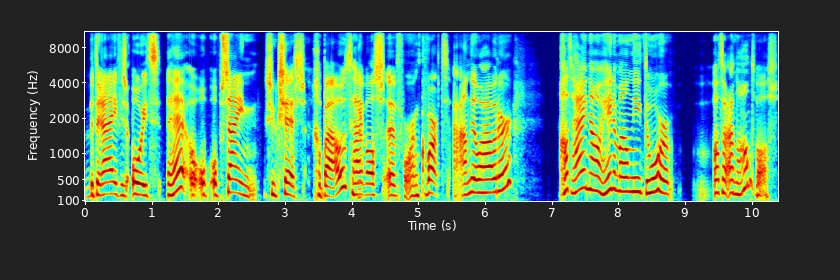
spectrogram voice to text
bedrijf is ooit hè, op, op zijn succes gebouwd. Hij was uh, voor een kwart aandeelhouder. Had hij nou helemaal niet door wat er aan de hand was?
